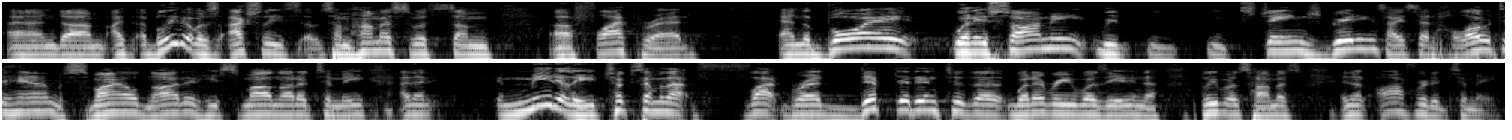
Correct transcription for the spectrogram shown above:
And um, I, I, believe it was actually some hummus with some uh, flatbread. And the boy, when he saw me, we, we, we exchanged greetings. I said hello to him, smiled, nodded. He smiled, nodded to me. And then immediately he took some of that flatbread, dipped it into the whatever he was eating, I believe it was hummus, and then offered it to me.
